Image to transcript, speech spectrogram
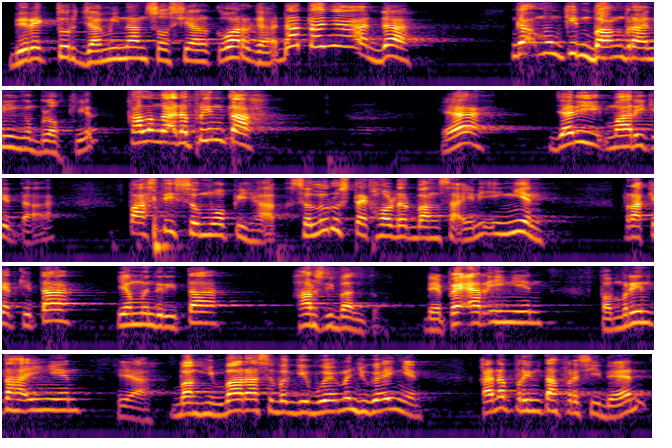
Direktur Jaminan Sosial Keluarga. Datanya ada. Nggak mungkin bank berani ngeblokir kalau nggak ada perintah. Ya jadi mari kita pasti semua pihak seluruh stakeholder bangsa ini ingin rakyat kita yang menderita harus dibantu. DPR ingin pemerintah ingin Ya, Bang Himbara sebagai BUMN juga ingin. Karena perintah presiden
